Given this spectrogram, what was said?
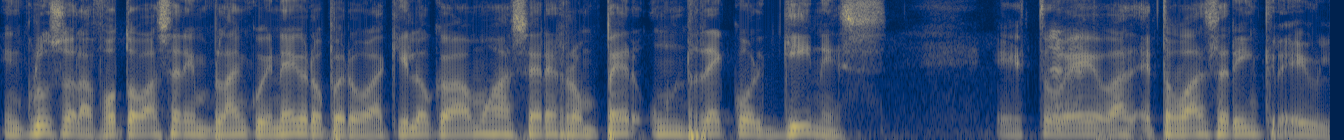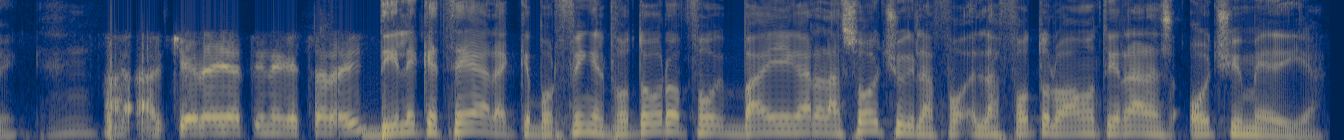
Incluso la foto va a ser en blanco y negro, pero aquí lo que vamos a hacer es romper un récord Guinness. Esto, es, va- esto va a ser increíble. ¿A, a qué hora ella tiene que estar ahí? Dile que esté a la que por fin el fotógrafo va a llegar a las 8 y la, fo- la foto lo vamos a tirar a las ocho y media.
